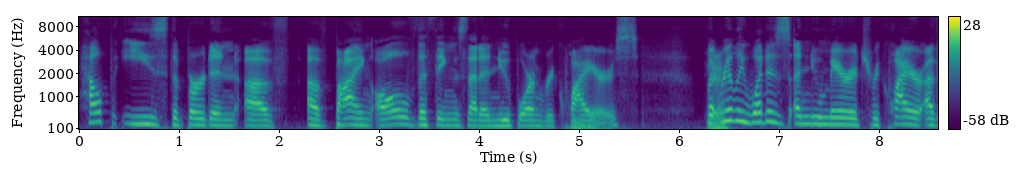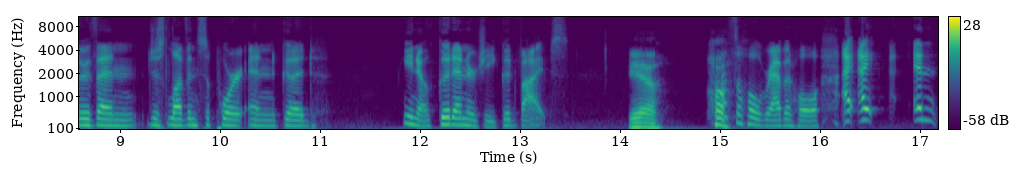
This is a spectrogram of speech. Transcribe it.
help ease the burden of of buying all of the things that a newborn requires. Mm. But yeah. really, what does a new marriage require other than just love and support and good, you know, good energy, good vibes? Yeah. Huh. That's a whole rabbit hole. I, I and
